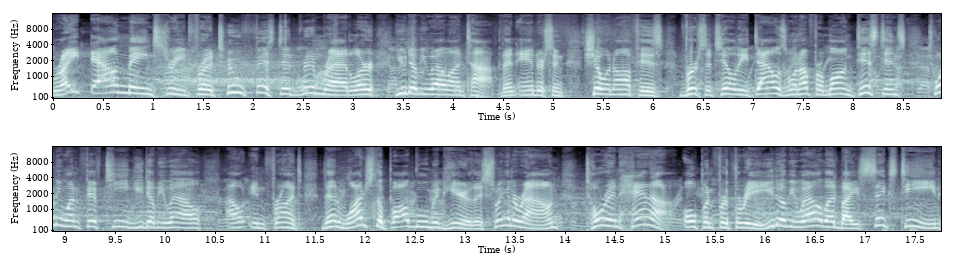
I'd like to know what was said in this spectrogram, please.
right down Main Street for a two fisted rim rattler. UWL on top. Then Anderson showing off his versatility, dials one up from long distance. 21 15, UWL out in front. Then watch the ball movement here. They swing it around. Torin Hanna open for three. UWL led by 16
